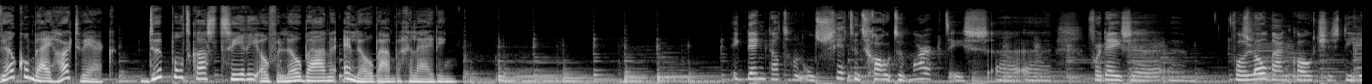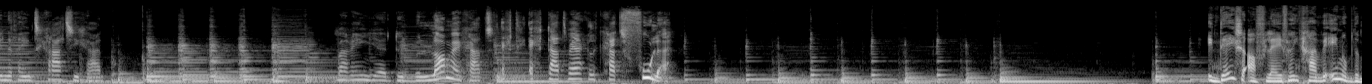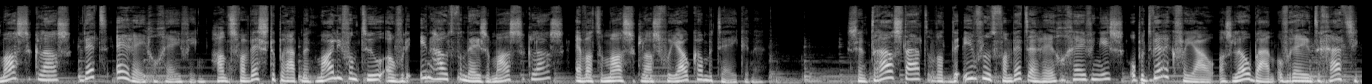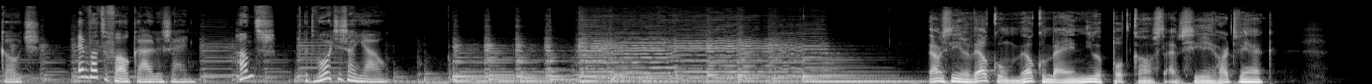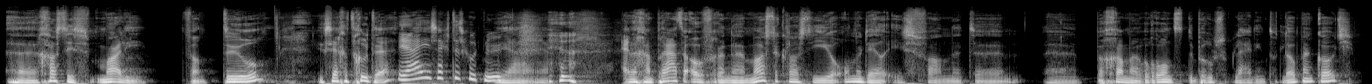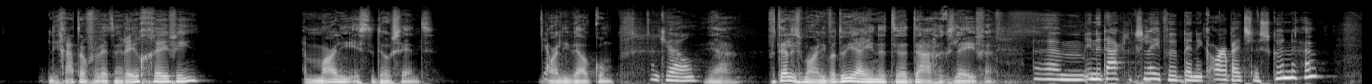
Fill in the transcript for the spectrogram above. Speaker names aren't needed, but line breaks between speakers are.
Welkom bij Hardwerk, de podcastserie over loopbanen en loopbaanbegeleiding.
Ik denk dat er een ontzettend grote markt is uh, uh, voor deze uh, voor loopbaancoaches die in de reintegratie gaan. Waarin je de belangen gaat, echt, echt daadwerkelijk gaat voelen.
In deze aflevering gaan we in op de masterclass Wet en Regelgeving. Hans van Wester praat met Marley van Tuul over de inhoud van deze masterclass en wat de masterclass voor jou kan betekenen. Centraal staat wat de invloed van wet en regelgeving is op het werk van jou als loopbaan- of reïntegratiecoach en wat de valkuilen zijn. Hans, het woord is aan jou.
Dames en heren, welkom. Welkom bij een nieuwe podcast uit de serie Hardwerk. Uh, gast is Marley van Tuul. Ik zeg het goed, hè?
Ja, je zegt het goed nu.
Ja, ja. En we gaan praten over een uh, masterclass die onderdeel is van het uh, programma rond de beroepsopleiding tot loopbaancoach. Die gaat over wet en regelgeving. En Marley is de docent. Ja. Marley, welkom.
Dankjewel.
Ja. Vertel eens Marley, wat doe jij in het dagelijks leven?
Um, in het dagelijks leven ben ik arbeidsdeskundige.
